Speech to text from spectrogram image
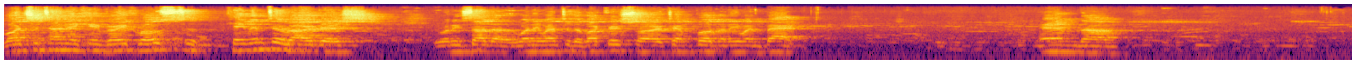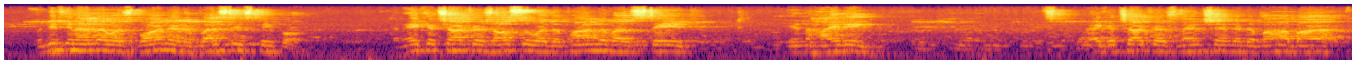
Lord Chaitanya came very close to, came into Rardesh when he saw the when he went to the Vakreshwar temple, then he went back. And uh, when Nityananda was born there to bless these people. And Ekachakra is also where the Pandavas stayed in hiding. Ekachakra is mentioned in the Mahabharata.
